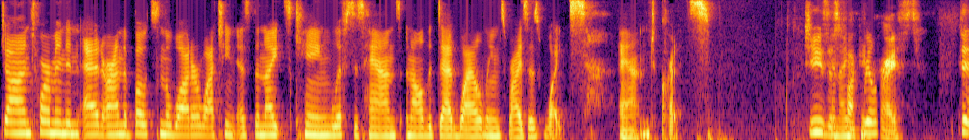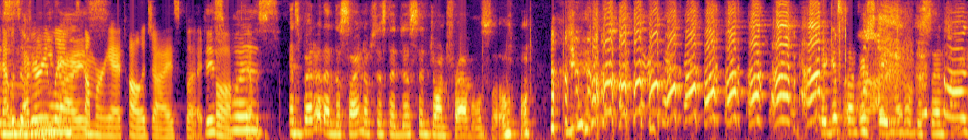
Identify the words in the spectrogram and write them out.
Jon, Tormund, and Edd are on the boats in the water watching as the Night's King lifts his hands and all the dead wildlings rise as whites. And credits. Jesus And fucking real- Christ. This, That was a I very mean, lame guys, summary. I apologize, but This oh, was, was, It's better than the synopsis that just said Jon Travel, so. Biggest understatement of the century. Oh,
